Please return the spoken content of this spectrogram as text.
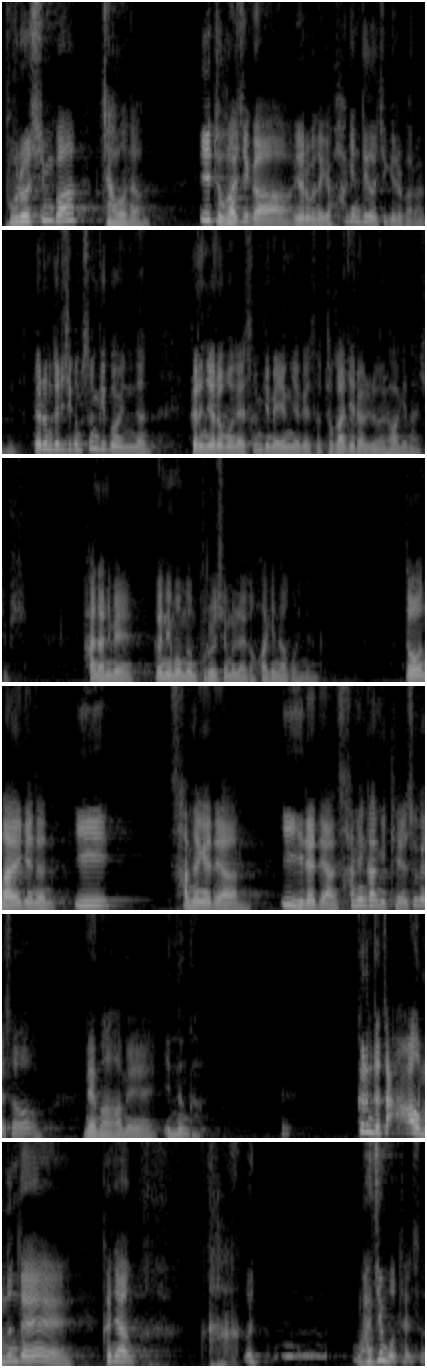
부르심과 자원함 이 두 가지가 여러분에게 확인되어지기를 바랍니다. 여러분들이 지금 섬기고 있는 그런 여러분의 섬김의 영역에서 두 가지를 늘 확인하십시오. 하나님의 끊임없는 부르심을 내가 확인하고 있는가. 또 나에게는 이 사명에 대한 이 일에 대한 사명감이 계속해서 내 마음에 있는가. 그런데 다 없는데 그냥 마지 못해서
